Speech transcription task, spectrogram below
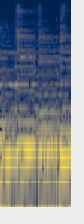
嗯。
